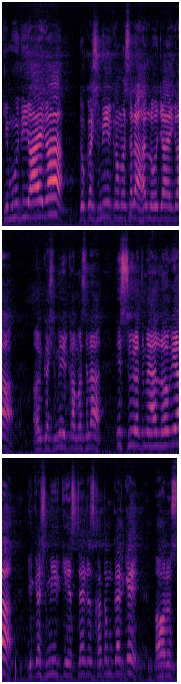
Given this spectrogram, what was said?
کہ مودی آئے گا تو کشمیر کا مسئلہ حل ہو جائے گا۔ اور کشمیر کا مسئلہ اس صورت میں حل ہو گیا کہ کشمیر کی اسٹیٹس ختم کر کے اور اس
